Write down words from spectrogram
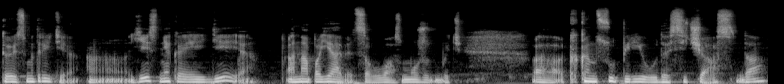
То есть, смотрите, а, есть некая идея, она появится у вас, может быть, а, к концу периода сейчас, да,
